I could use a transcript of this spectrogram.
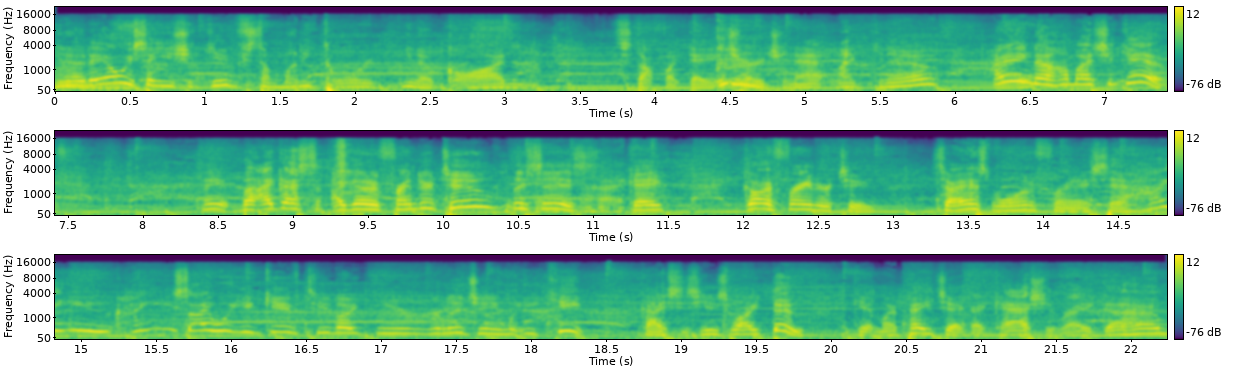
You know, they always say you should give some money toward, you know, God and stuff like that in church and that. Like, you know, I didn't know how much to give. Hey, but I guess I got a friend or two. Listen to this, okay? Got a friend or two. So I asked one friend. I said, "How you how you decide what you give to like your religion and what you keep?" Guy says, "Here's what I do. I get my paycheck. I cash it. Right. Go home.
